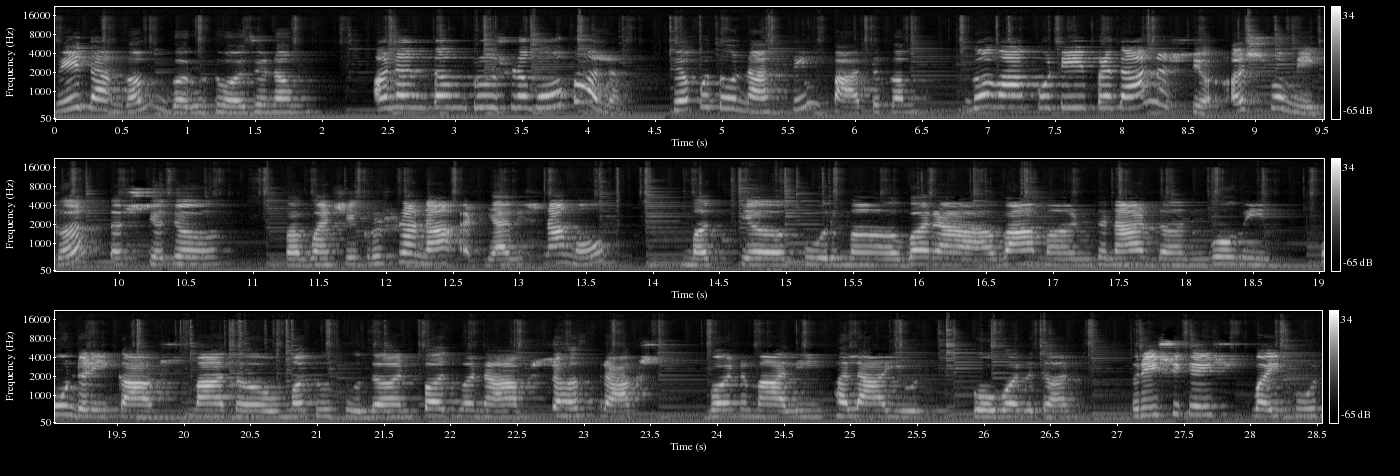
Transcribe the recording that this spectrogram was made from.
વેદાંગમ ગરુડ્વજનમ અનંતમ કૃષ્ણ ગોપાલમ જપતો નાસ્તિમ પાતકમ ગવાકોટી પ્રદાનસ્ય અશ્વમેઘ તસ્ય ભગવાન શ્રી કૃષ્ણના અઠ્યાવીસ નામો મત્સ્ય કુર્મ, વરા વામન જનાર્દન ગોવિંદ પુંડરીકાક્ષ માધવ, મધુસૂદન, પદ્મનાભ સહસ્ત્રાક્ષ વનમાલી હલાયુધ ગોવર્ધન, ઋષિકેશ, વૈકુંઠ,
